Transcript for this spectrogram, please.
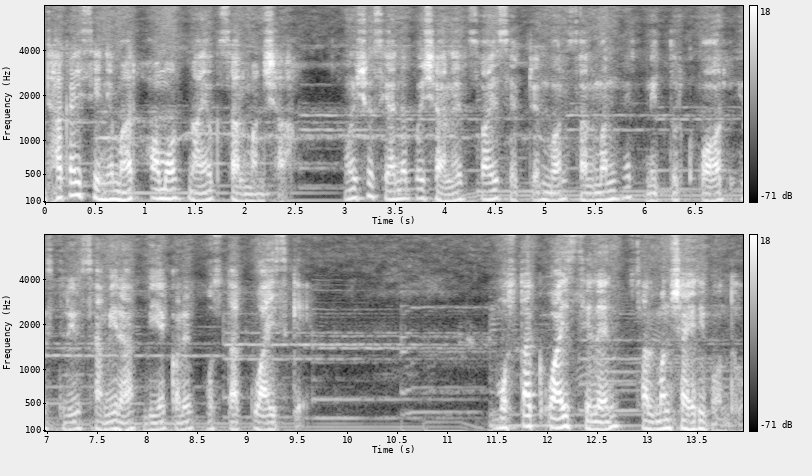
ঢাকাই সিনেমার অমর নায়ক সালমান শাহ। উনিশশো সালের ছয় সেপ্টেম্বর সালমানের মৃত্যুর পর স্ত্রী সামিরা বিয়ে করেন মোস্তাক ওয়াইসকে। মোস্তাক ওয়াইস ছিলেন সালমান শাহেরই বন্ধু।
